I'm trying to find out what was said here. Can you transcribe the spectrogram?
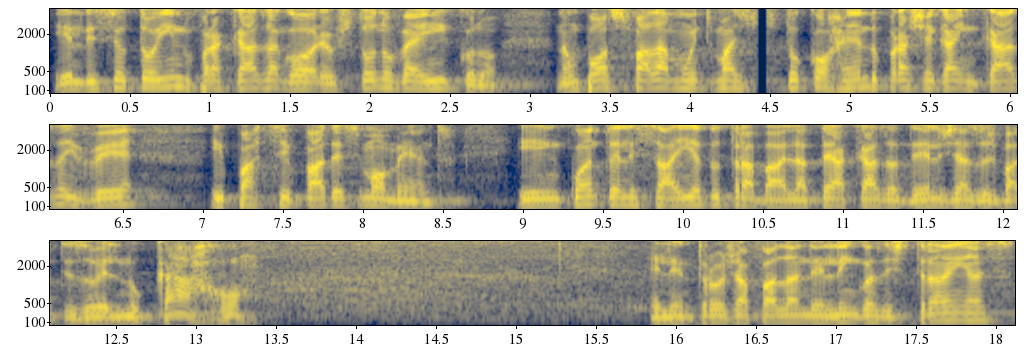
E ele disse: Eu estou indo para casa agora, eu estou no veículo, não posso falar muito, mas estou correndo para chegar em casa e ver e participar desse momento. E enquanto ele saía do trabalho até a casa dele, Jesus batizou ele no carro. Ele entrou já falando em línguas estranhas.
